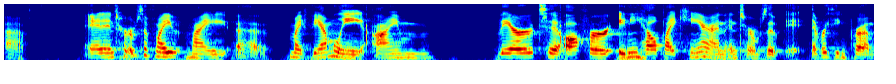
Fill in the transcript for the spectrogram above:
Uh, and in terms of my my uh, my family, I'm there to offer any help I can in terms of everything from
